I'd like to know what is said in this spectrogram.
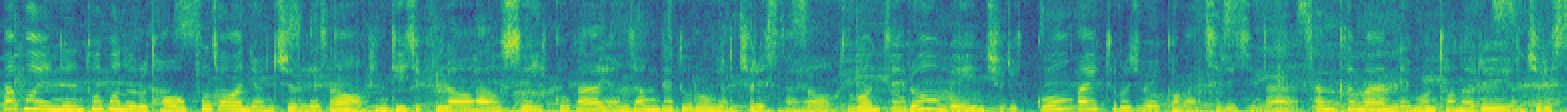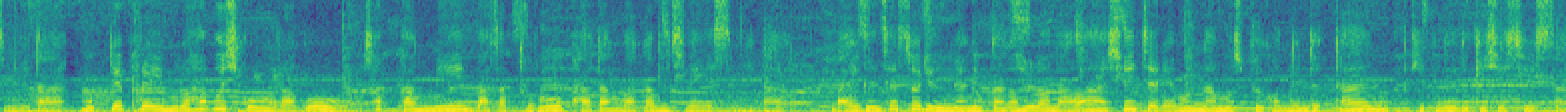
하부에는 토분으로 더욱 풍성한 연출을 해서 빈티지 플라워 하우스 입구가 연상되도록 연출했어요. 두 번째로 메인 출입구 화이트 로즈 웰컴 아치를 지나 상큼한 레몬 터널을 연출했습니다. 목대 프레임으로 하부 시공을 하고 석판 및 마잡토로 바닥 마감을 진행했습니다. 맑은 새소리 음향 효과가 흘러나와 실제 레몬나무 숲을 걷는 듯한 기분을 느끼실 수 있어요.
